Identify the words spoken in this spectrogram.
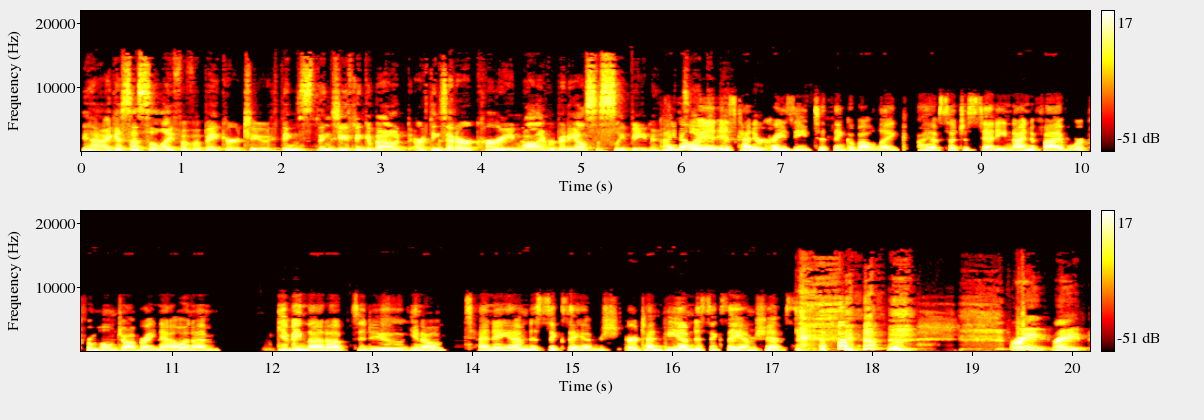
Yeah, I guess that's the life of a baker too. Things things you think about are things that are occurring while everybody else is sleeping. I know like it is kind of crazy to think about like I have such a steady 9 to 5 work from home job right now and I'm giving that up to do, you know, 10 a.m. to 6 a.m. Sh- or 10 p.m. to 6 a.m. shifts. right, right.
